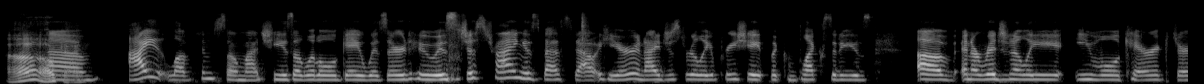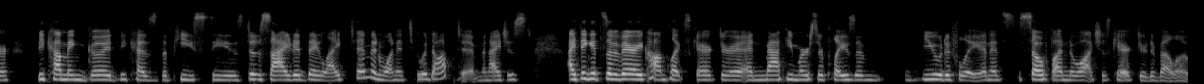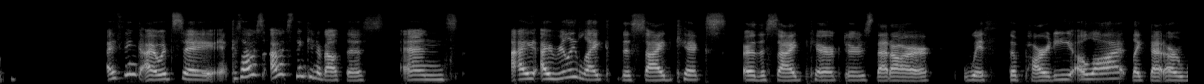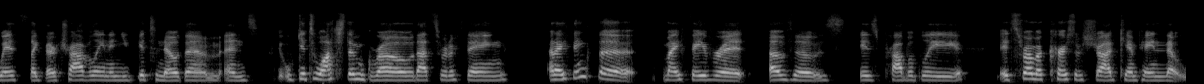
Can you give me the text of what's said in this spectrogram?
Oh, okay. Um I love him so much. He's a little gay wizard who is just trying his best out here and I just really appreciate the complexities of an originally evil character becoming good because the PCs decided they liked him and wanted to adopt him. And I just, I think it's a very complex character, and Matthew Mercer plays him beautifully, and it's so fun to watch his character develop. I think I would say because I was I was thinking about this and I I really like the sidekicks or the side characters that are with the party a lot, like that are with like they're traveling and you get to know them and get to watch them grow, that sort of thing. And I think the my favorite of those is probably it's from a Curse of Strahd campaign that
